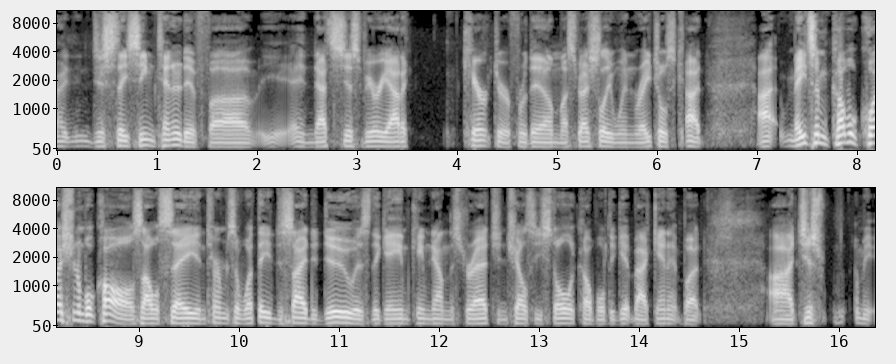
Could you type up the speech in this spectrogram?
I, just they seem tentative, uh, and that's just very out of character for them, especially when Rachel's got. Uh, made some couple questionable calls, I will say, in terms of what they decided to do as the game came down the stretch, and Chelsea stole a couple to get back in it. But uh, just, I mean,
